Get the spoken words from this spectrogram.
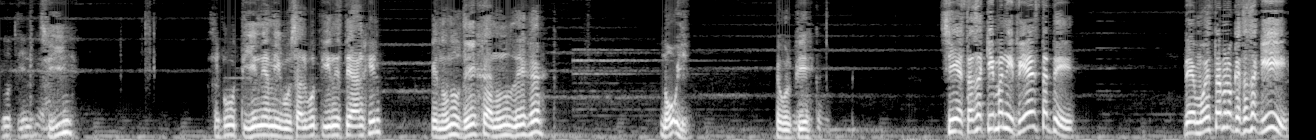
Lo tiene. Sí. Algo tiene, amigos, algo tiene este ángel que no nos deja, no nos deja. No, uy. Me golpeé. Si estás aquí, manifiéstate. Demuéstrame lo que estás aquí.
